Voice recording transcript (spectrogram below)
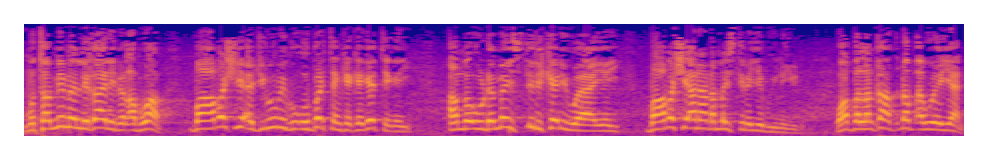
mutamiman lihaalibi alabwaab. Baabashii ajruumigu uu bartanka kaga tegey ama uu dhammaystiri kari waayey. Baabashii anaa dhammaystiraya buu ina yidhi. Waa ballanqaad dhab a weeyaan.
